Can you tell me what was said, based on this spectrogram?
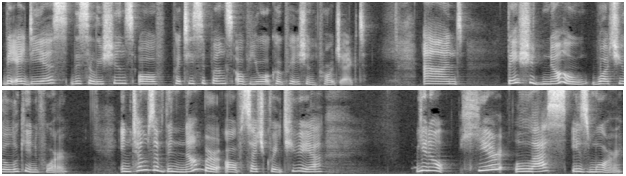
the ideas, the solutions of participants of your co creation project. And they should know what you're looking for. In terms of the number of such criteria, you know, here less is more.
